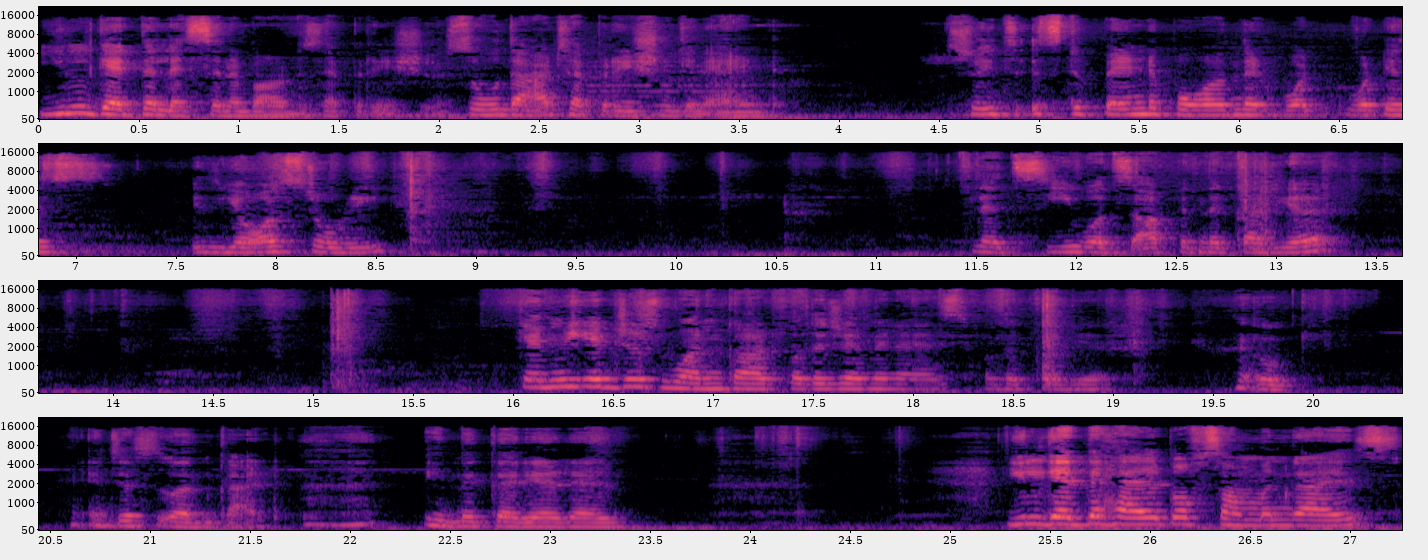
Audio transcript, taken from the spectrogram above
you'll get the lesson about the separation. So that separation can end. So it's it's depend upon that what what is is your story. Let's see what's up in the career. Can we get just one card for the Geminis for the career? Okay. Just one card in the career realm you'll get the help of someone guys.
